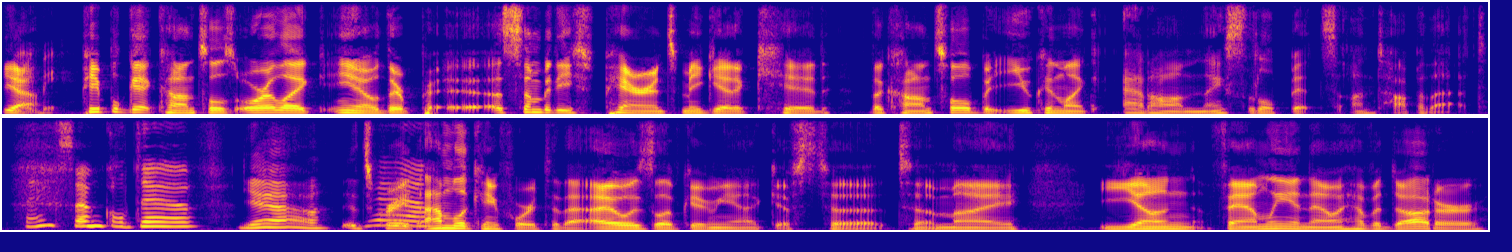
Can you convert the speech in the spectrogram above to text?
Yeah, maybe. people get consoles, or like you know, their uh, somebody's parents may get a kid the console, but you can like add on nice little bits on top of that. Thanks, Uncle Dev. Yeah, it's great. I'm looking forward to that. I always love giving out gifts to to my young family, and now I have a daughter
